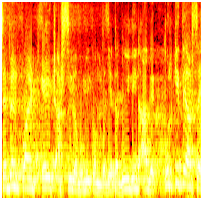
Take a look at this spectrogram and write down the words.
সেভেন পয়েন্ট এইট আসছিল ভূমিকম্প, যেটা দুই দিন আগে তুর্কিতে আসছে,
